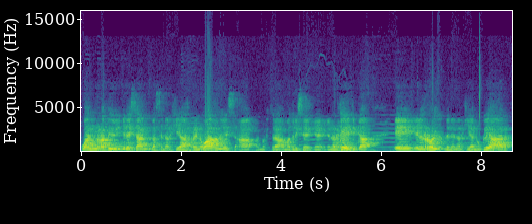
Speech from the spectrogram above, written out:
cuán rápido ingresan las energías renovables a, nuestra matriz eh, energética, el rol de la energía nuclear,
